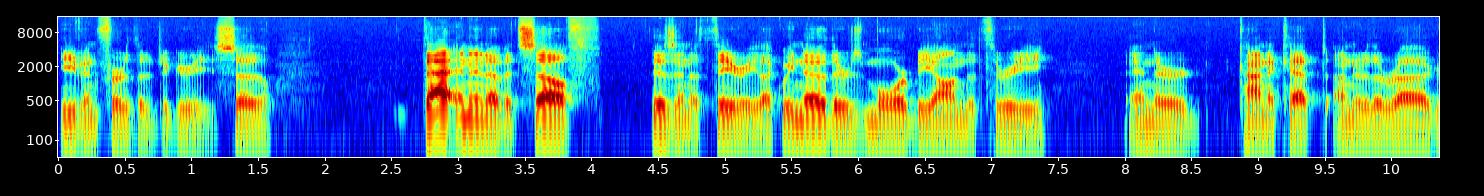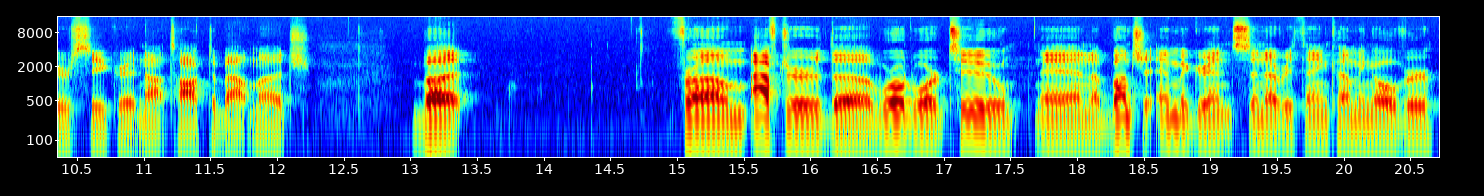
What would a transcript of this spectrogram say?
even further degrees. So that in and of itself isn't a theory. Like we know there's more beyond the three, and they're kind of kept under the rug or secret, not talked about much. But from after the World War II and a bunch of immigrants and everything coming over,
